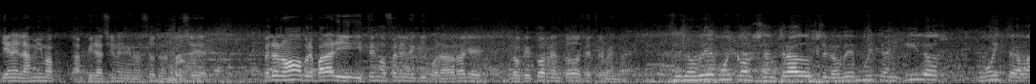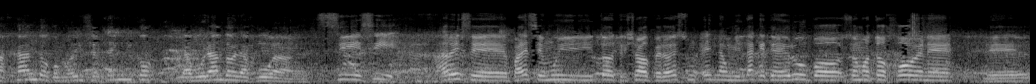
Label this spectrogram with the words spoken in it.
tienen las mismas aspiraciones que nosotros. Entonces, pero nos vamos a preparar y, y tengo fe en el equipo. La verdad que lo que corren todos es tremendo. se los ve muy concentrados, se los ve muy tranquilos, muy trabajando, como dice el técnico, laburando la jugada. Sí, sí, a veces parece muy todo trillado, pero es, es la humildad que tiene el grupo, somos todos jóvenes, eh,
